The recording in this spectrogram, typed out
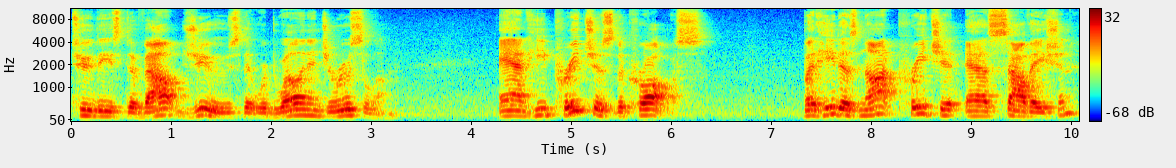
to these devout Jews that were dwelling in Jerusalem. And he preaches the cross, but he does not preach it as salvation.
